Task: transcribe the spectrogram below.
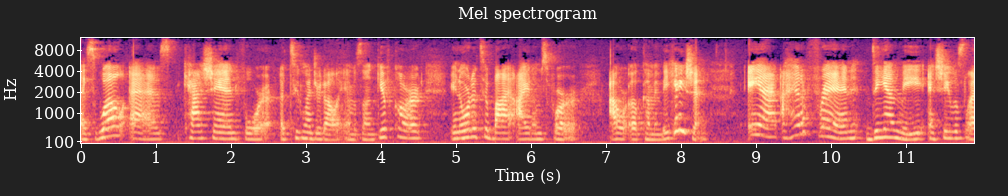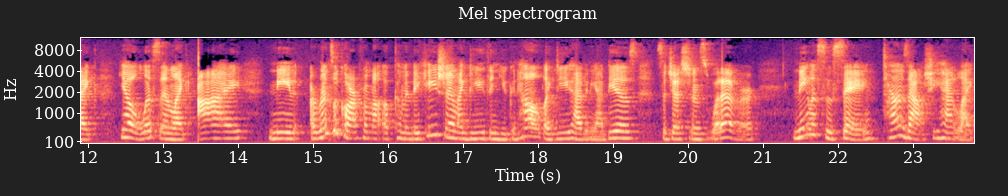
as well as cash in for a $200 Amazon gift card in order to buy items for our upcoming vacation. And I had a friend DM me and she was like, yo, listen, like I need a rental car for my upcoming vacation. Like, do you think you can help? Like, do you have any ideas, suggestions, whatever? Needless to say, turns out she had like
